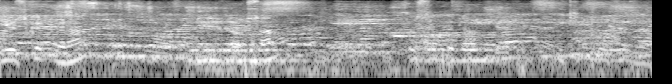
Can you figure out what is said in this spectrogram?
240 lira. 190. Fıstıklı dolma 230 lira.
